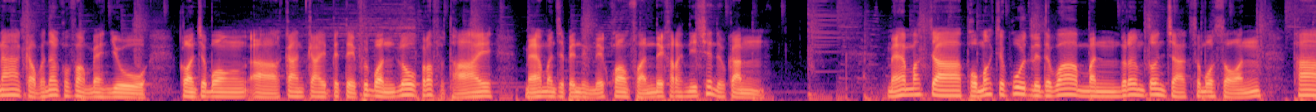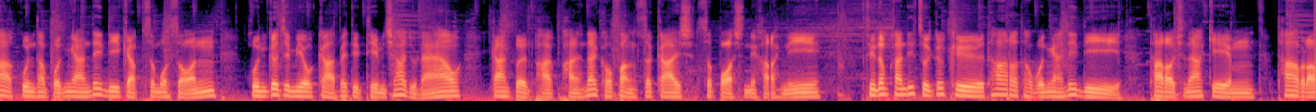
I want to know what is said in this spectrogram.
หน้ากับวันด้านของฝั่งแมนยู ก่อนจะมองอการไกลไปเตะฟุตบอลโลกรอบสุดท้าย แม้มันจะเป็นหนึ่งในความฝันในครั้งนี้เช่นเดียวกัน แม้มักจะผมมักจะพูดเลยแต่ว่ามันเริ่มต้นจากสโมสร ถ้าคุณทำผลงานได้ดีกับสโมสร คุณก็จะมีโอกาสไปติดทีมชาติอยู่แล้ว การเปิดผากผ่านทางด้านของฝั่งสกายสปอร์ตในครั้งนี้สิ่งสำคัญที่สุดก็คือถ้าเราทำผลงานได้ดี ถ้าเราชนะเกม ถ้าเรา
